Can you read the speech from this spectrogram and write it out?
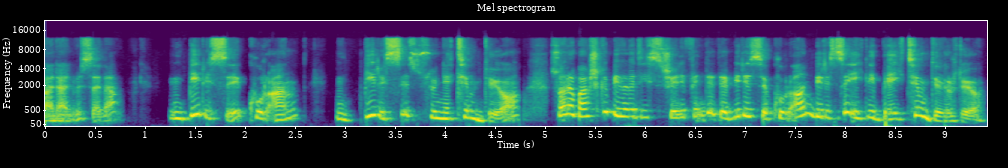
aleyhi ve sellem. Birisi Kur'an, birisi sünnetim diyor. Sonra başka bir hadis-i şerifinde de birisi Kur'an, birisi ehli beytimdir diyor.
